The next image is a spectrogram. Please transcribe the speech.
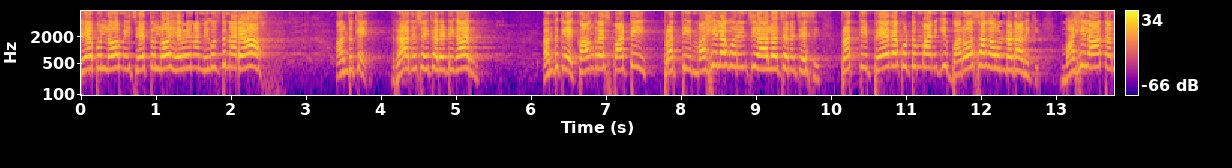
జేబుల్లో మీ చేతుల్లో ఏవైనా మిగులుతున్నాయా? అందుకే రాజశేఖర రెడ్డి గారు అందుకే కాంగ్రెస్ పార్టీ ప్రతి మహిళ గురించి ఆలోచన చేసి ప్రతి పేద కుటుంబానికి భరోసాగా ఉండడానికి మహిళ తన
